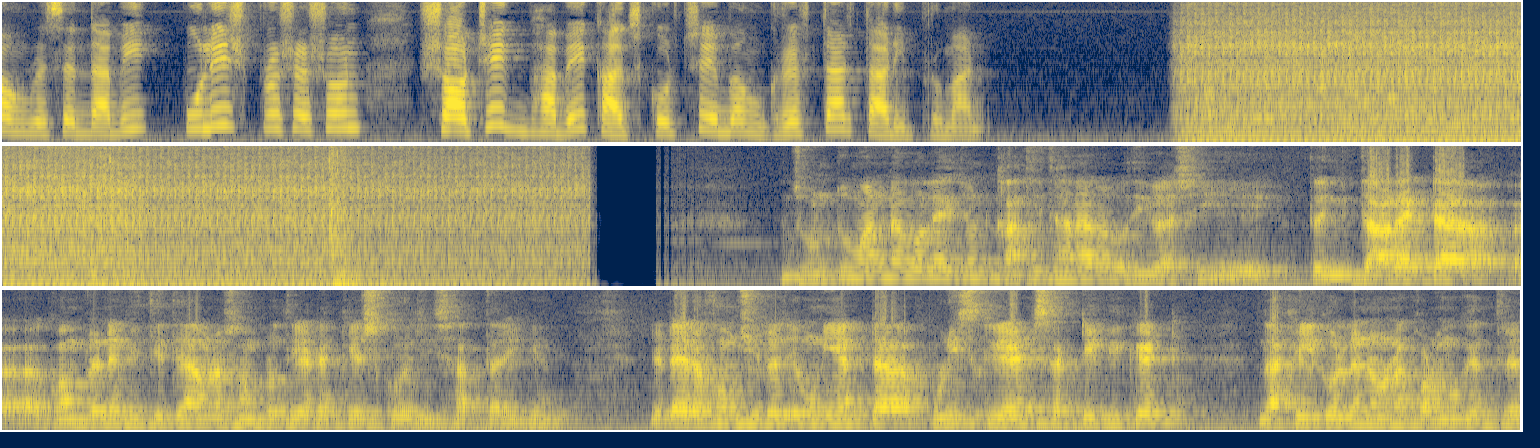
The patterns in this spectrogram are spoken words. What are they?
কংগ্রেসের দাবি, পুলিশ প্রশাসন সঠিকভাবে কাজ করছে এবং গ্রেফতার তারই প্রমাণ। ঝন্টু মান্না বলে একজন কাঁথি থানার অধিবাসী তার একটা কমপ্লেনের ভিত্তিতে আমরা সম্প্রতি একটা কেস করেছি সাত তারিখে, যেটা এরকম ছিল যে উনি একটা পুলিশ ক্লিয়ারেন্স সার্টিফিকেট দাখিল করলেন ওনার কর্মক্ষেত্রে।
